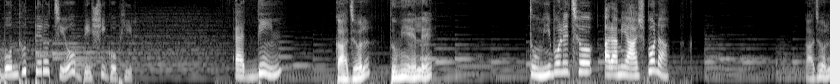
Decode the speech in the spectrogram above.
বন্ধুত্বেরও চেয়েও বেশি গভীর। একদিন কাজল? তুমি এলে? তুমি বলেছ আর আমি আসব না। কাজল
